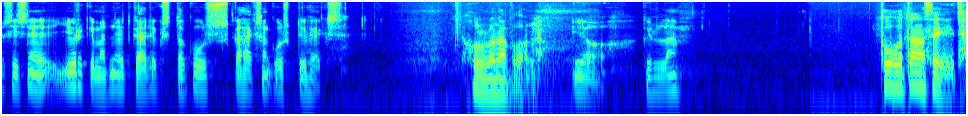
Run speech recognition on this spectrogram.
siis ne jyrkimmät nytkähdykset on 68, 69. Hulluna vuonna. Joo, kyllä. Puhutaan siitä.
